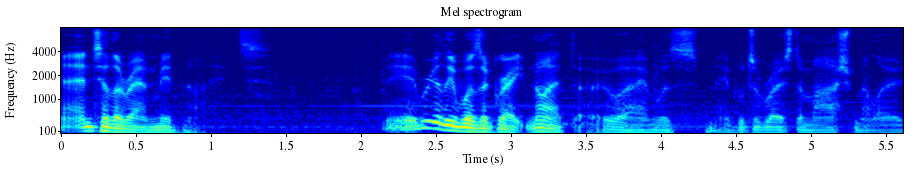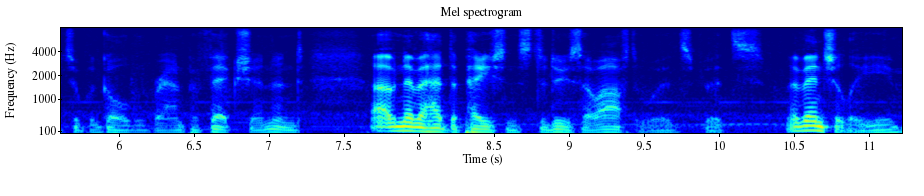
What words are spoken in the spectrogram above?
until around midnight. It really was a great night, though. I was able to roast a marshmallow to a golden brown perfection, and I've never had the patience to do so afterwards. But eventually,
